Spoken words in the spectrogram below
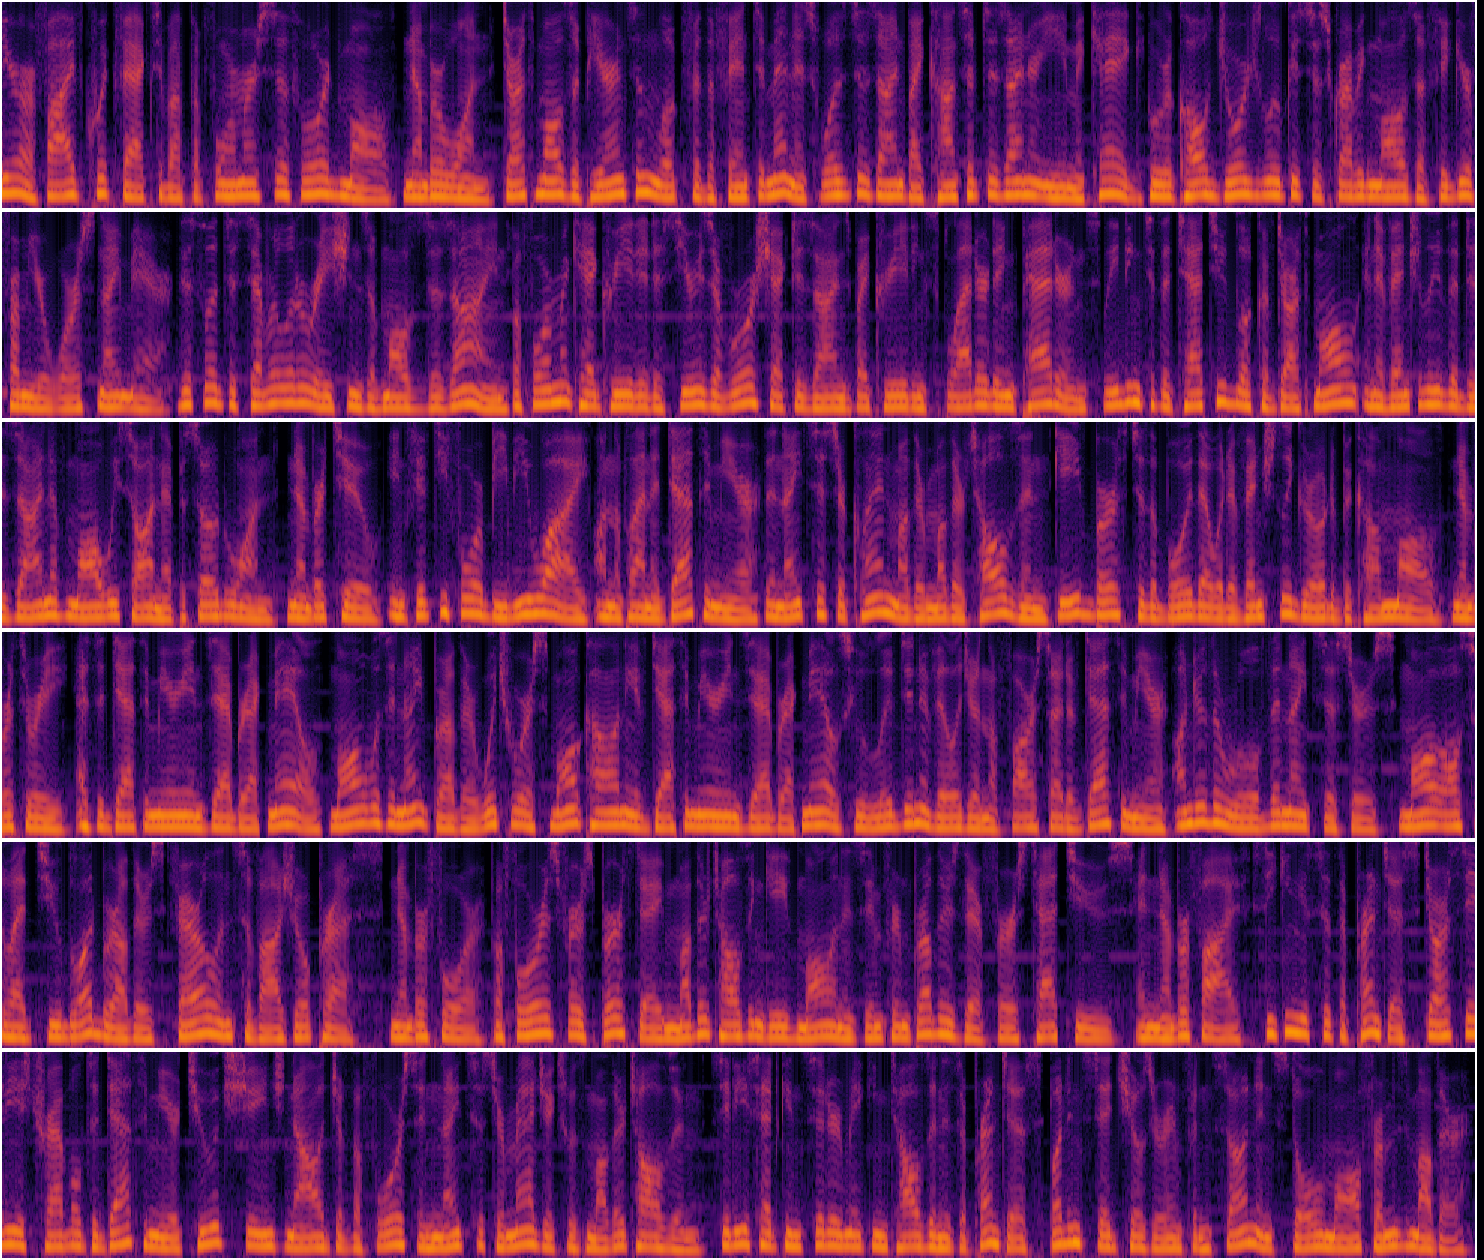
Here are 5 quick facts about the former Sith Lord Maul. Number 1. Darth Maul's appearance and look for The Phantom Menace was designed by concept designer Iain McCaig, who recalled George Lucas describing Maul as a figure from your worst nightmare. This led to several iterations of Maul's design, before McCaig created a series of Rorschach designs by creating splattered ink patterns, leading to the tattooed look of Darth Maul and eventually the design of Maul we saw in Episode 1. Number 2. In 54 BBY, on the planet Dathomir, the Night Sister clan mother Mother Talzin gave birth to the boy that would eventually grow to become Maul. Number 3. As a Dathomirian Zabrak male, Maul was a Night Brother, which were a small colony of Dathomirian Zabrak males who lived in a village on the far side of Dathomir under the rule of the Night Sisters. Maul also had two blood brothers, Feral and Savage Opress. Number 4. Before his first birthday, Mother Talzin gave Maul and his infant brothers their first tattoos. And number 5. Seeking a Sith apprentice, Darth Sidious traveled to Dathomir to exchange knowledge of the Force and Night Sister magics with Mother Talzin. Sidious had considered making Talzin his apprentice, but instead chose her infant son and stole Maul from his mother.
